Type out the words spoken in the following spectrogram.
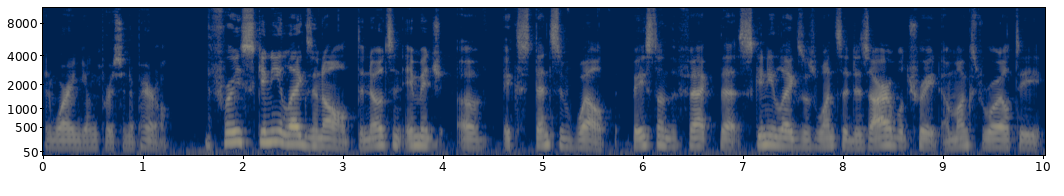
and wearing young person apparel. The phrase skinny legs and all denotes an image of extensive wealth based on the fact that skinny legs was once a desirable trait amongst royalty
